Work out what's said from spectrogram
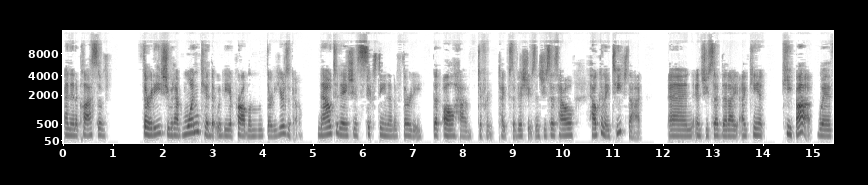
And in a class of 30 she would have one kid that would be a problem 30 years ago. Now today she has 16 out of 30 that all have different types of issues. And she says how how can i teach that? And and she said that i i can't keep up with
